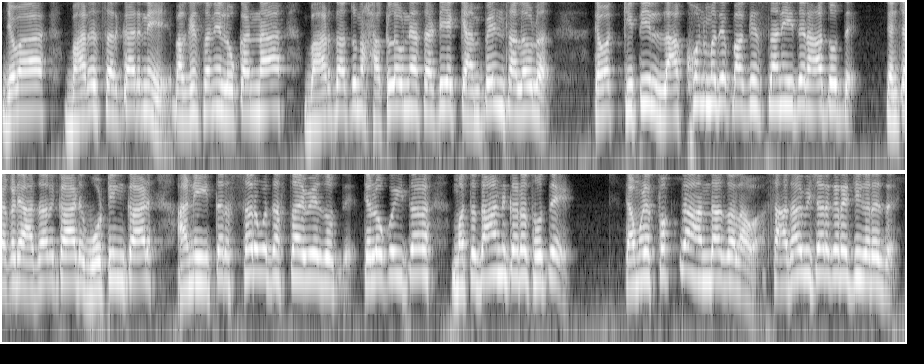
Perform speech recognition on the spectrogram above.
जेव्हा भारत सरकारने पाकिस्तानी लोकांना भारतातून हकलवण्यासाठी एक कॅम्पेन चालवलं तेव्हा किती लाखोंमध्ये पाकिस्तानी इथे राहत होते. त्यांच्याकडे आधार कार्ड वोटिंग कार्ड आणि इतर सर्व दस्तावेज होते. ते लोक इथं मतदान करत होते. त्यामुळे फक्त अंदाजा लावा. साधा विचार करायची गरज आहे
